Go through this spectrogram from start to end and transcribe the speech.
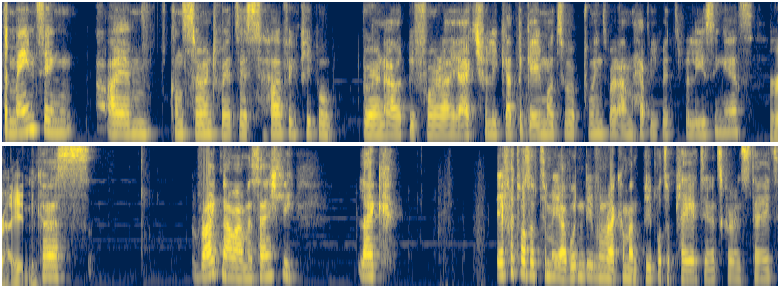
the main thing I am concerned with is having people burn out before I actually get the game mode to a point where I'm happy with releasing it. Right. Because right now I'm essentially like if it was up to me, I wouldn't even recommend people to play it in its current state.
